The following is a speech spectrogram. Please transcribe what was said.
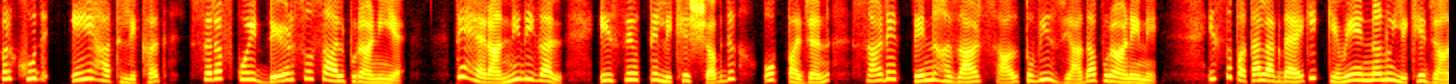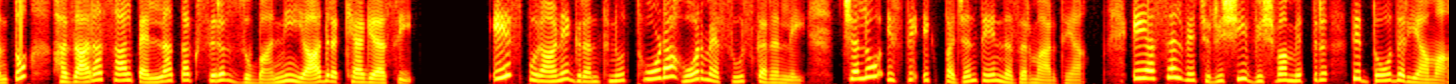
ਪਰ ਖੁਦ ਇਹ ਹੱਥ ਲਿਖਤ ਸਿਰਫ ਕੋਈ 150 ਸਾਲ ਪੁਰਾਣੀ ਹੈ। ਤੇ ਹੈਰਾਨੀ ਦੀ ਗੱਲ, ਇਸ ਦੇ ਉੱਤੇ ਲਿਖੇ ਸ਼ਬਦ, ਉਹ ਭਜਨ 3500 ਸਾਲ ਤੋਂ ਵੀ ਜ਼ਿਆਦਾ ਪੁਰਾਣੇ ਨੇ। ਇਸ ਤੋਂ ਪਤਾ ਲੱਗਦਾ ਹੈ ਕਿ ਕਿਵੇਂ ਇਹਨਾਂ ਨੂੰ ਲਿਖੇ ਜਾਣ ਤੋਂ ਹਜ਼ਾਰਾਂ ਸਾਲ ਪਹਿਲਾਂ ਤੱਕ ਸਿਰਫ ਜ਼ੁਬਾਨੀ ਯਾਦ ਰੱਖਿਆ ਗਿਆ ਸੀ। ਇਸ ਪੁਰਾਣੇ ਗ੍ਰੰਥ ਨੂੰ ਥੋੜਾ ਹੋਰ ਮਹਿਸੂਸ ਕਰਨ ਲਈ ਚਲੋ ਇਸ ਦੇ ਇੱਕ ਭਜਨ ਤੇ ਨਜ਼ਰ ਮਾਰਦੇ ਹਾਂ। ਇਹ ਅਸਲ ਵਿੱਚ ਰਿਸ਼ੀ ਵਿਸ਼ਵਾਮਿੱਤਰ ਤੇ ਦੋ ਦਰਿਆਵਾਂ,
